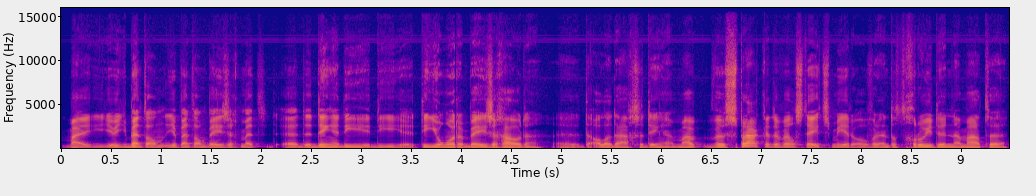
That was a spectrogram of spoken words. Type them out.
maar je, bent dan, je bent dan bezig met uh, de dingen die, die, die jongeren bezighouden, uh, de alledaagse dingen. Maar we spraken er wel steeds meer over. En dat groeide naarmate,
